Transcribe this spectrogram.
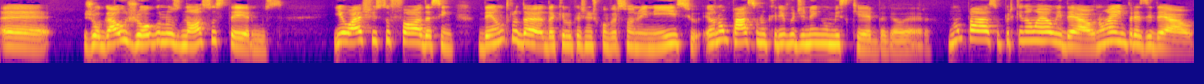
é, jogar o jogo nos nossos termos. E eu acho isso foda, assim, dentro da, daquilo que a gente conversou no início, eu não passo no crivo de nenhuma esquerda, galera. Não passo, porque não é o ideal, não é a empresa ideal.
